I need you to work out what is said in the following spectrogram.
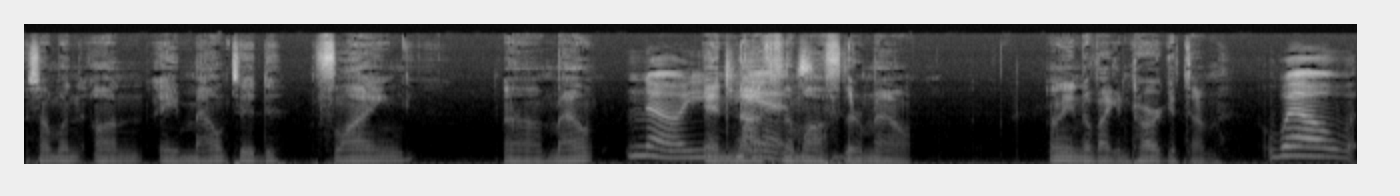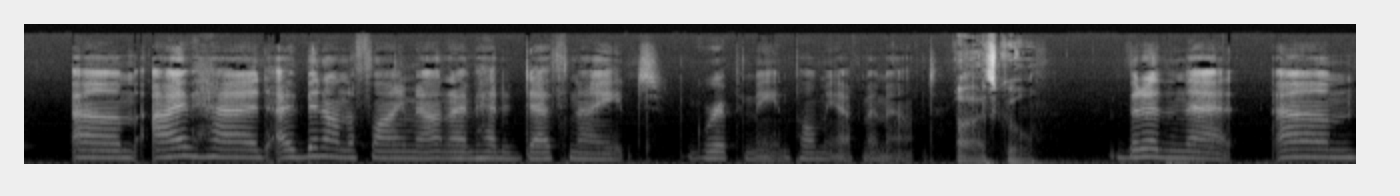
someone on a mounted flying uh, mount No, you and can't. knock them off their mount. I don't even know if I can target them. Well, um, I've had I've been on a flying mount and I've had a death knight grip me and pull me off my mount. Oh, that's cool. But other than that, um,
